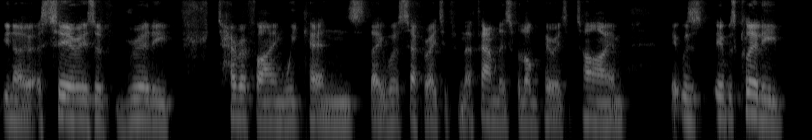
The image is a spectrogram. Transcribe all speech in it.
you know a series of really terrifying weekends. They were separated from their families for long periods of time. It was it was clearly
